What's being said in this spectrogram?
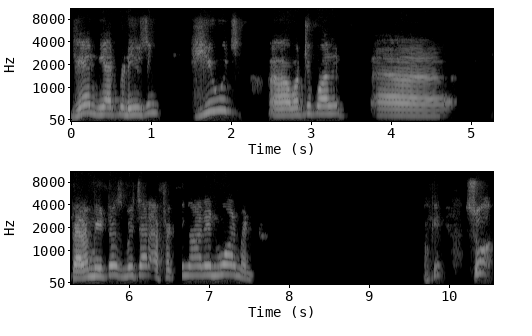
where we are producing huge uh, what you call uh, parameters which are affecting our environment okay so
